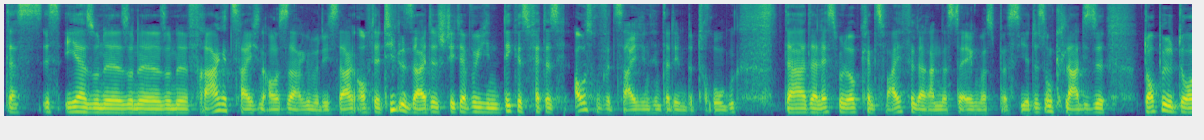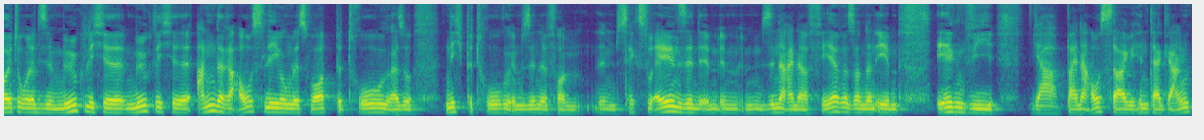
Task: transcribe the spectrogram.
Das ist eher so eine, so eine, so eine Fragezeichen-Aussage, würde ich sagen. Auf der Titelseite steht ja wirklich ein dickes, fettes Ausrufezeichen hinter dem Betrogen. Da, da lässt man überhaupt keinen Zweifel daran, dass da irgendwas passiert ist. Und klar, diese Doppeldeutung oder diese mögliche, mögliche andere Auslegung des Wort betrogen, also nicht betrogen im Sinne von, im sexuellen Sinne, im, im, im Sinne einer Affäre, sondern eben irgendwie, ja, bei einer Aussage hintergangen.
